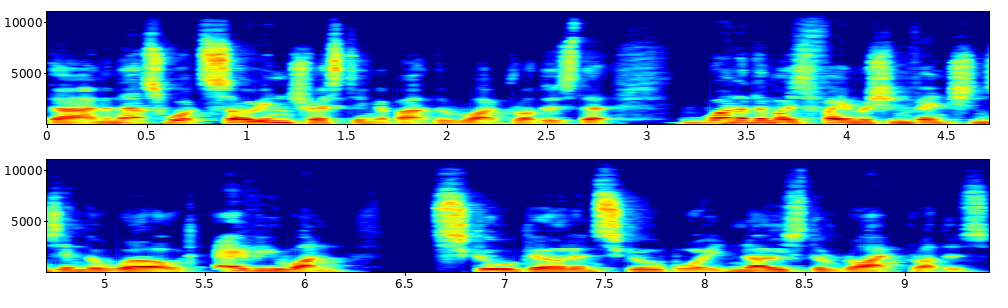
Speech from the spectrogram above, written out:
Dan. And that's what's so interesting about the Wright brothers that one of the most famous inventions in the world, everyone, schoolgirl and schoolboy, knows the Wright brothers.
